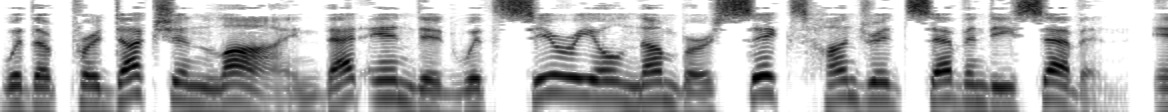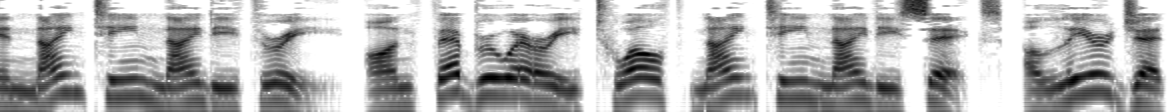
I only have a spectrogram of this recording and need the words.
with a production line that ended with serial number 677. In 1993, on February 12, 1996, a Learjet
